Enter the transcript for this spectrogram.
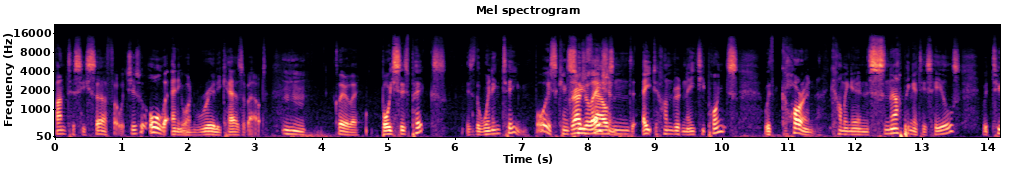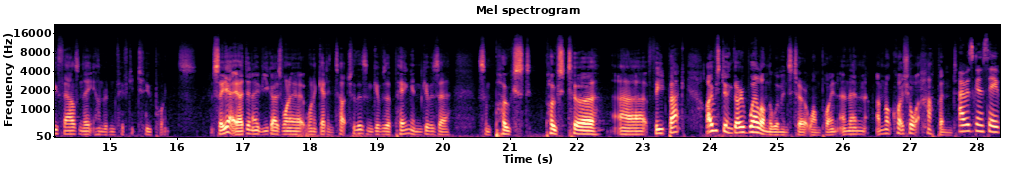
fantasy surfer, which is all that anyone really cares about, Mm-hmm. Clearly, Boyce's Picks is the winning team. boys, congratulations! 2,880 points, with Corin coming in snapping at his heels with 2,852 points. So yeah, I don't know if you guys want to want to get in touch with us and give us a ping and give us a some post post tour uh, feedback. I was doing very well on the women's tour at one point, and then I'm not quite sure what happened. I was going to say,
